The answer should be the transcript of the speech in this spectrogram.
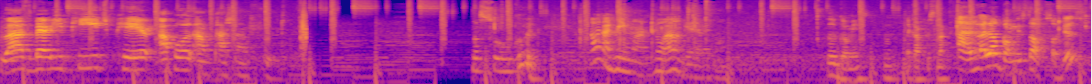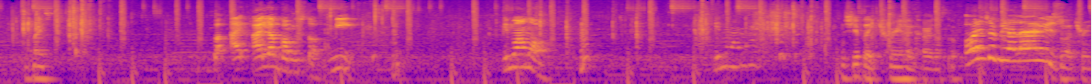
raspberry, peach, pear, apple, and passion fruit. That's so good. I want a green one. No, I don't get it. Little gummies. Mm, Like after snack. I, I love gummy stuff. So this, It's nice. but I, I love gummy stuff. Me. Give me one more. Hmm? Give me one more. And she have like trains and cars and stuff. Oh, I didn't realize. It's not a train.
